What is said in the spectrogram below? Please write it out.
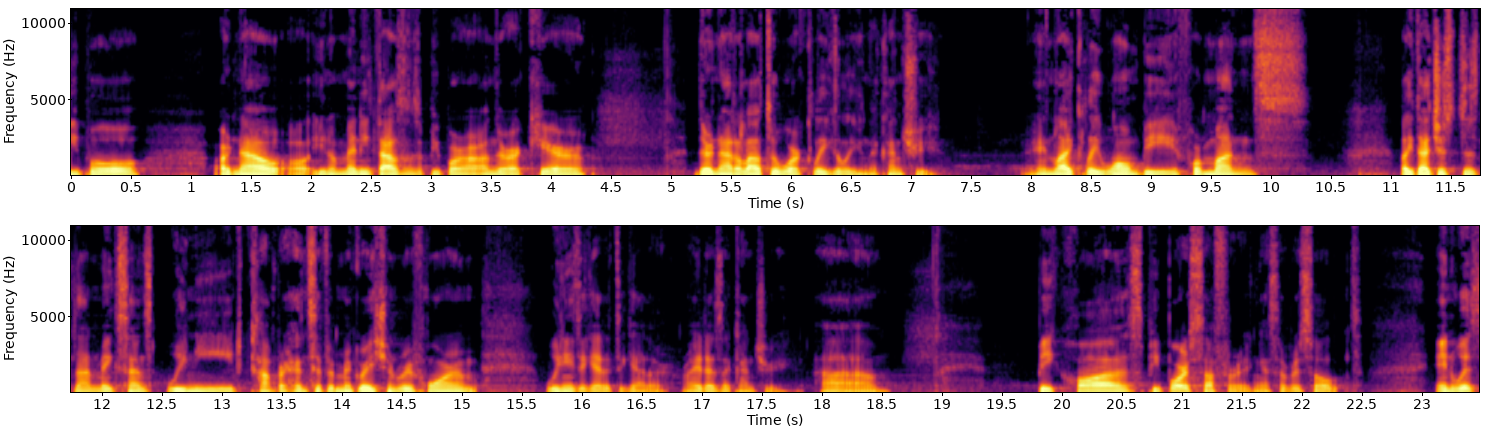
people are now, you know, many thousands of people are under our care, they're not allowed to work legally in the country and likely won't be for months. Like, that just does not make sense. We need comprehensive immigration reform. We need to get it together, right, as a country. Um, because people are suffering as a result. And with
